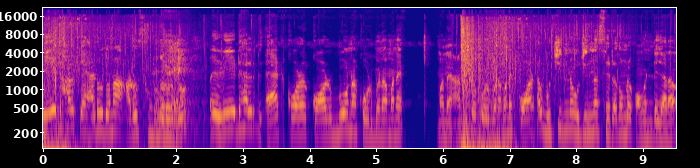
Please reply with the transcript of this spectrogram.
রেড হালক অ্যাড হতো না আরও সুন্দর হতো। ভাই রেড হালক অ্যাড করা, করব না, করবে না মানে মানে আমি তো করব না মানে করাটা উচিত না উচিত না, সেটা তোমরা কমেন্টে জানাও।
